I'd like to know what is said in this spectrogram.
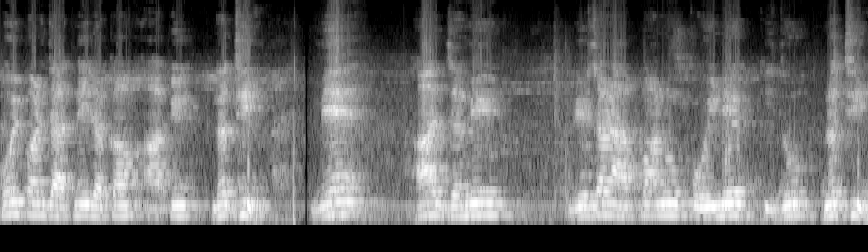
કોઈ પણ જાતની રકમ આપી નથી. મેં આ જમીન વેચાણ આપવાનું કોઈને કીધું નથી.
